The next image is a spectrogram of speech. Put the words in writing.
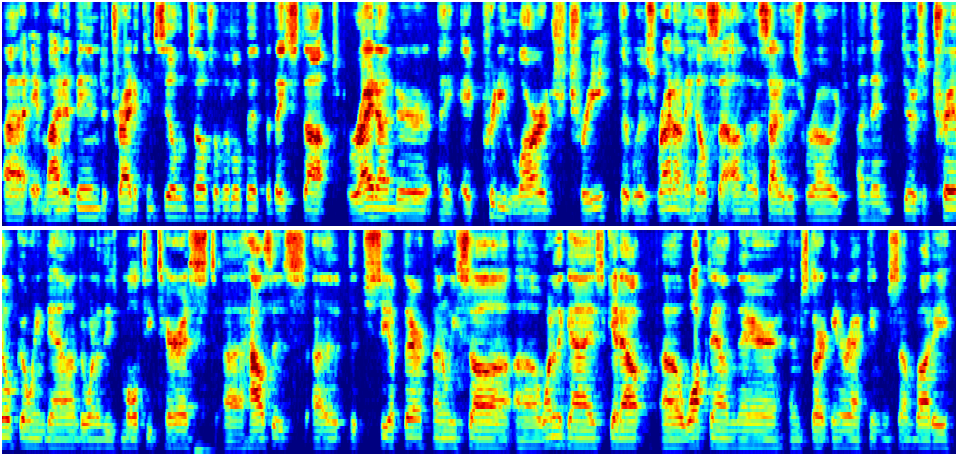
Uh, it might have been to try to conceal themselves a little bit but they stopped right under a, a pretty large tree that was right on a hillside on the side of this road. And then there's a trail going down to one of these multi-terraced uh, houses uh, that you see up there. And we saw uh, one of the guys get out uh, walk down there and start interacting with somebody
